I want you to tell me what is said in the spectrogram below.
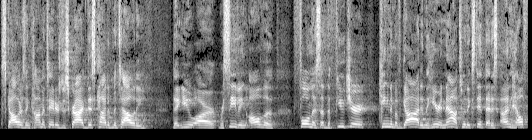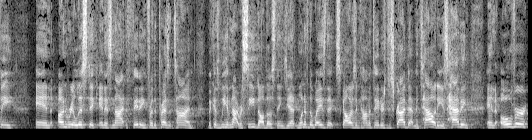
scholars and commentators describe this kind of mentality that you are receiving all the fullness of the future kingdom of God in the here and now to an extent that is unhealthy and unrealistic and it's not fitting for the present time because we have not received all those things yet. One of the ways that scholars and commentators describe that mentality is having an over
